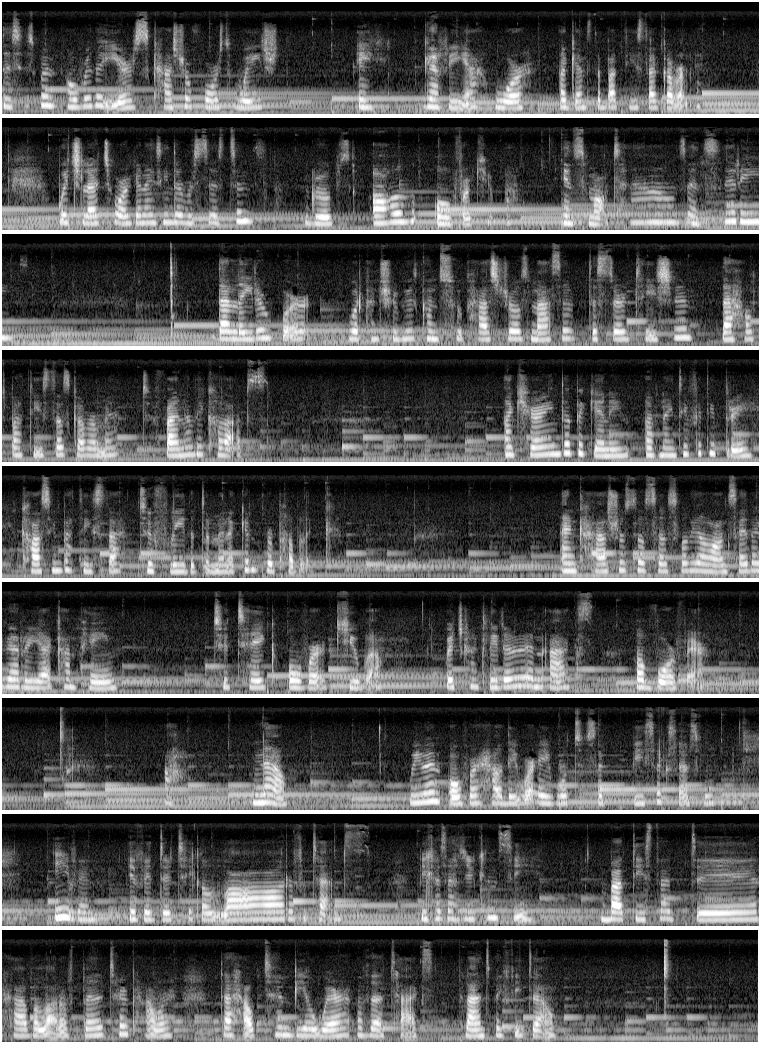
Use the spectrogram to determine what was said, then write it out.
this is when, over the years, Castro Force waged a guerrilla war against the Batista government, which led to organizing the resistance groups all over Cuba, in small towns and cities, that later were, would contribute to Castro's massive dissertation that helped Batista's government to finally collapse occurring the beginning of 1953, causing Batista to flee the Dominican Republic. And Castro successfully alongside the guerrilla campaign to take over Cuba, which concluded in acts of warfare. Ah, now, we went over how they were able to be successful, even if it did take a lot of attempts. Because as you can see, Batista did have a lot of military power that helped him be aware of the attacks planned by Fidel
